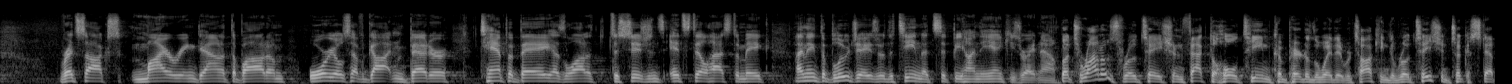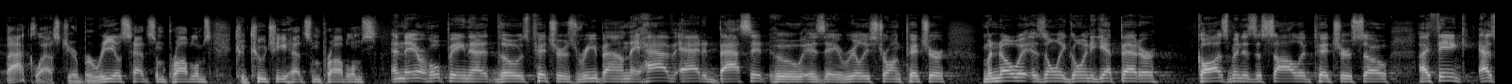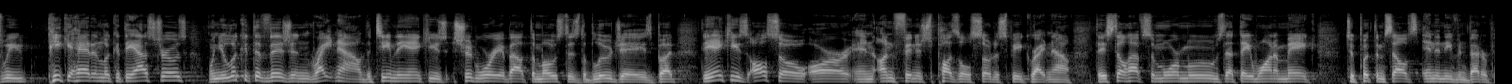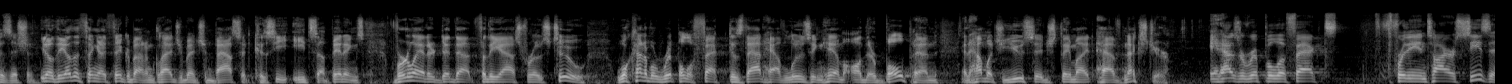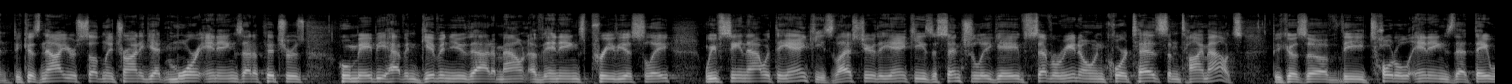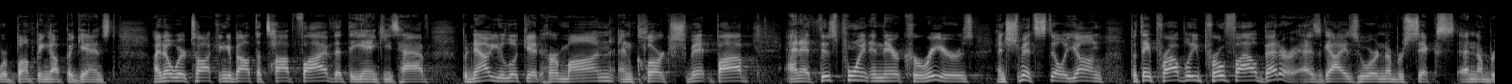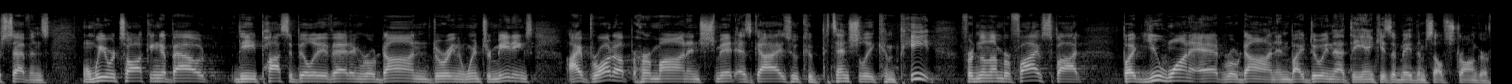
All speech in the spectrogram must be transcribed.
Red Sox miring down at the bottom. Orioles have gotten better. Tampa Bay has a lot of decisions it still has to make. I think the Blue Jays are the team that sit behind the Yankees right now. But Toronto's rotation, in fact, the whole team compared to the way they were talking, the rotation took a step back last year. Berrios had some problems. Kikuchi had some problems. And they are hoping that those pitchers rebound. They have added Bassitt, who is a really strong pitcher. Manoah is only going to get better. Gausman is a solid pitcher. So I think as we peek ahead and look at the Astros, when you look at the vision right now, the team the Yankees should worry about the most is the Blue Jays. But the Yankees also are an unfinished puzzle, so to speak, right now. They still have some more moves that they want to make to put themselves in an even better position. You know, the other thing I think about, I'm glad you mentioned Bassitt because he eats up innings. Verlander did that for the Astros, too. What kind of a ripple effect does that have, losing him on their bullpen, and how much usage they might have next year? it has a ripple effect for the entire season because now you're suddenly trying to get more innings out of pitchers who maybe haven't given you that amount of innings previously. We've seen that with the Yankees. Last year, the Yankees essentially gave Severino and Cortes some timeouts because of the total innings that they were bumping up against. I know we're talking about the top five that the Yankees have, but now you look at German and Clarke Schmidt, Bob, and at this point in their careers, and Schmidt's still young, but they probably profile better as guys who number six and number sevens. When we were talking about the possibility of adding Rodon during the winter meetings, I brought up German and Schmidt as guys who could potentially compete for the number five spot, but you want to add Rodon, and by doing that, the Yankees have made themselves stronger.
